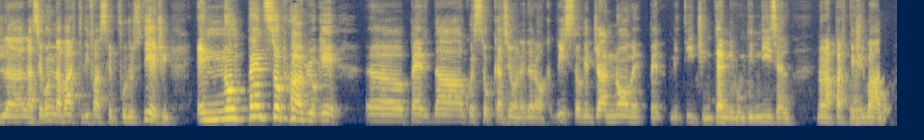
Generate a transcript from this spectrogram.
la seconda parte di Fast and Furious 10 e non penso proprio che uh, perda questa occasione The Rock, visto che già 9 per litigi interni con Vin Diesel non ha partecipato. Mm.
